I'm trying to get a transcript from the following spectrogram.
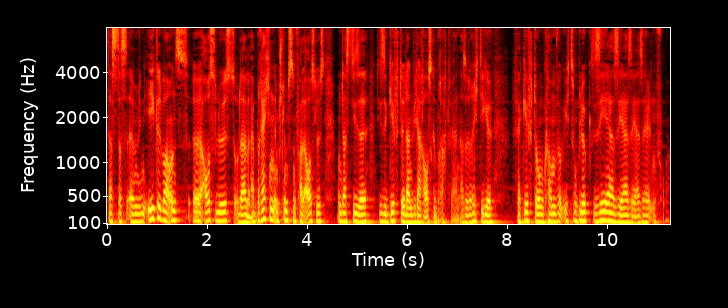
dass das ähm, einen Ekel bei uns äh, auslöst oder Erbrechen im schlimmsten Fall auslöst und dass diese, diese Gifte dann wieder rausgebracht werden. Also richtige Vergiftungen kommen wirklich zum Glück sehr, sehr, sehr selten vor.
